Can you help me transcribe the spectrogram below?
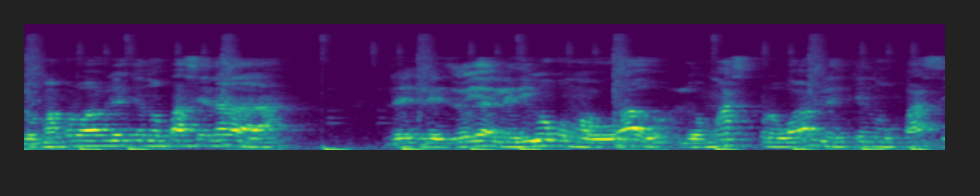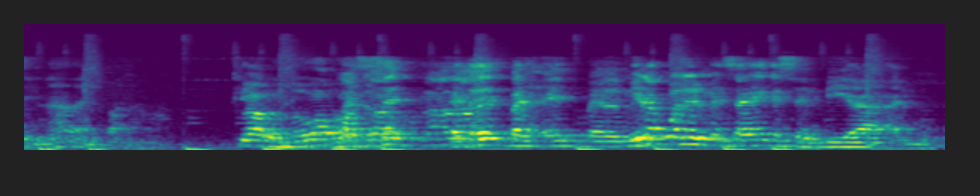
Lo más probable es que no pase nada. Le, doy a- le digo como abogado, lo más probable es que no pase nada en Panamá. Claro, no va a pasar entonces, nada. entonces, eh, mira cuál es el mensaje que se envía al mundo.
